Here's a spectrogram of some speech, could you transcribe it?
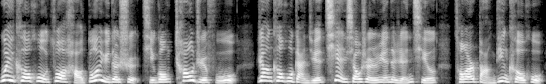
为客户做好多余的事，提供超值服务，让客户感觉欠销售人员的人情，从而绑定客户。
